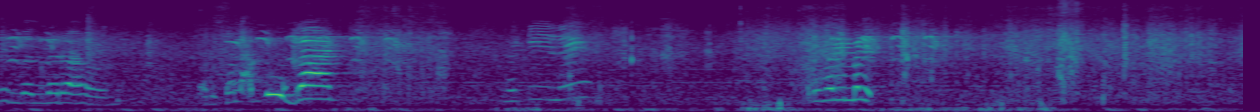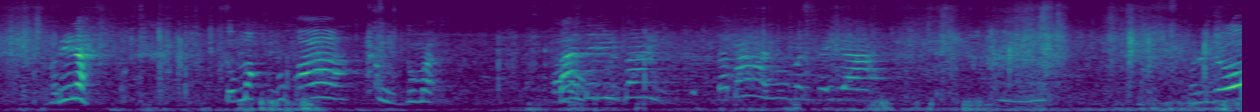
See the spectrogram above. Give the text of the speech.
Yung bandarahon. Sabi Ay, duma. Ban, dali, ban. Tabangan mo man kaya. Marilo!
